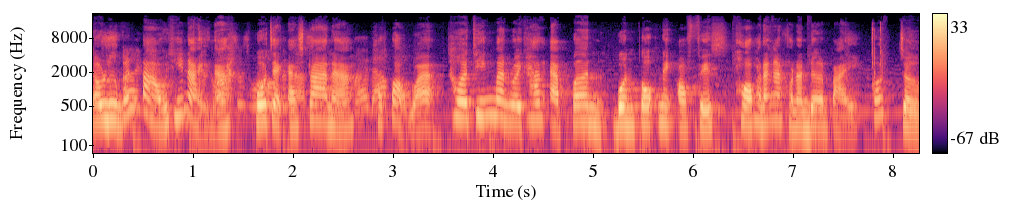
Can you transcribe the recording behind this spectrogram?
เราลืมแว่นตาไว้ที่ไหนนะโปรเจกต์แอสตรานะเขาตอบว่าเธอทิ้งมันไว้ข้าง Apple บนโต๊ะในออฟฟิศพอพนักงานคนนั้นเดินไป ก็เจอ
